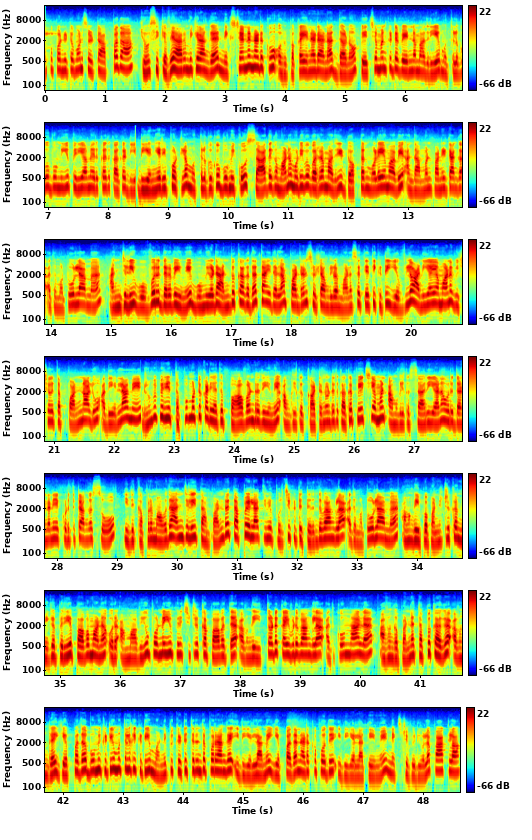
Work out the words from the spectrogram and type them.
தப்பு பண்ணிட்டோமோன்னு சொல்லிட்டு அப்பதான் யோசிக்கவே ஆரம்பிக்கிறாங்க. நெக்ஸ்ட் என்ன நடக்கும்? ஒரு பக்கம் என்னடானா தனோ பேச்சம்மன் கிட்ட வேணுன மாதிரியே முத்தலகு பூமியும் பிரியாம இருக்கிறதுக்காக டிஎன்ஏ ரிப்போர்ட்ல முத்தலகுக்கு பூமிக்கும் சாதகமான முடிவு வர்ற மாதிரி டாக்டர் மூலயமாவே அந்த அம்மன் பண்ணிட்டாங்க. அது மட்டும் இல்லாம அஞ்சலி ஒவ்வொரு தடவையுமே பூமியோட அன்புக்காக தான் தான் இதெல்லாம் பண்றேன்னு சொல்லிட்டு அவங்களோட மனசை தேத்திக்கிட்டு எவ்வளோ அநியாயமான விஷயத்தை பண்ணாலும் அது எல்லாமே ரொம்ப பெரிய தப்பு மட்டும் கிடையாது. பாவன்றதையுமே அவங்களுக்கு காட்டணுன்றதுக்காக பேச்சியம்மன் அவங்களுக்கு சரியான ஒரு தண்டனையை கொடுத்துட்டாங்க. ஸோ இதுக்கப்புறமாவது அஞ்சலி தான் பண்ற தப்பு எல்லாத்தையும் புரிச்சுக்கிட்டு திருந்துவாங்களா? அது மட்டும் இல்லாமல் அவங்க இப்போ பண்ணிட்டு இருக்க மிகப்பெரிய பாவமான ஒரு அம்மாவையும் பொண்ணையும் பிரிச்சுட்டு இருக்க பாவத்தை அவங்க இத்தோட கைவிடுவாங்களா? அதுக்கும் மேலே அவங்க பண்ண தப்புக்காக அவங்க எப்போதான் பூமிக்கிட்டையும் முத்தலுக்கிட்டையும் மன்னிப்பு கேட்டு திருந்த போகிறாங்க இது எல்லாமே எப்போதான் நடக்க போகுது? இது எல்லாத்தையுமே நெக்ஸ்ட் வீடியோவில் பார்க்கலாம்.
